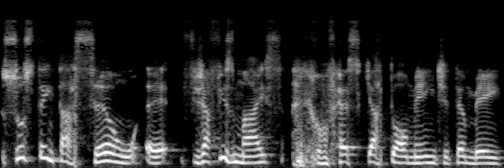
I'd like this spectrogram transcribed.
Sustentação, é, já fiz mais. Confesso que atualmente também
